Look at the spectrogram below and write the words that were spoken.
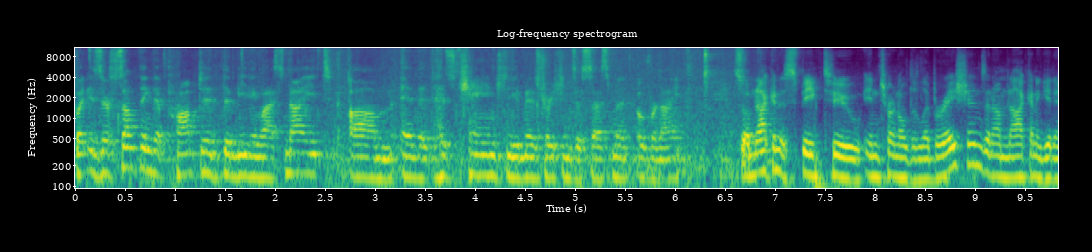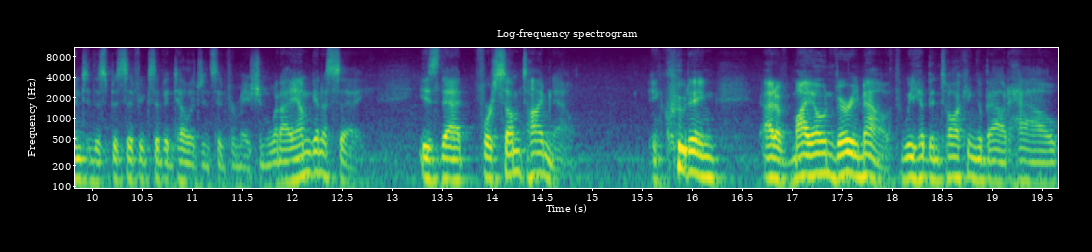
but is there something that prompted the meeting last night um, and that has changed the administration's assessment overnight? So I'm not going to speak to internal deliberations, and I'm not going to get into the specifics of intelligence information. What I am going to say is that for some time now, including out of my own very mouth, we have been talking about how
